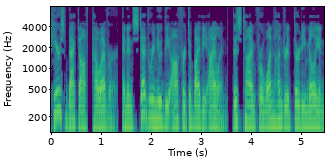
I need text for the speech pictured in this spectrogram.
Pierce backed off, however, and instead renewed the offer to buy the island, this time for $130 million.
